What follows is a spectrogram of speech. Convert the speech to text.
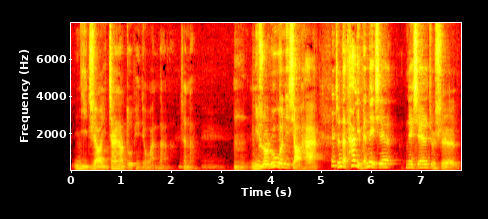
你只要一沾上毒品就完蛋了，真的，嗯，你说如果你小孩真的，它里面那些那些就是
